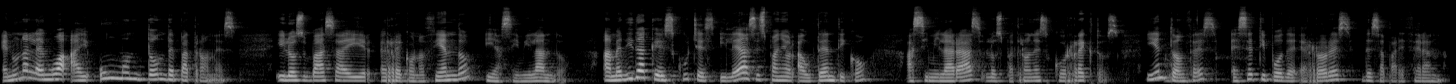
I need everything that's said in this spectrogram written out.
En una lengua hay un montón de patrones y los vas a ir reconociendo y asimilando. A medida que escuches y leas español auténtico, asimilarás los patrones correctos y entonces ese tipo de errores desaparecerán.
